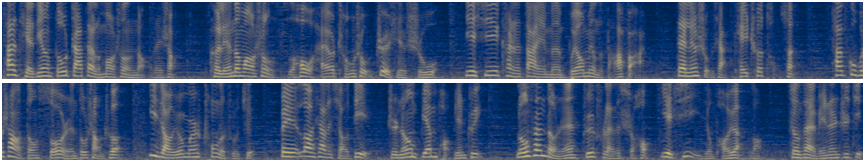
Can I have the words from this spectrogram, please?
他的铁钉都扎在了茂盛的脑袋上。可怜的茂盛死后还要承受这些失误。叶希看着大爷们不要命的打法，带领手下开车逃窜。他顾不上等所有人都上车，一脚油门冲了出去，被落下的小弟只能边跑边追。龙三等人追出来的时候，叶希已经跑远了。正在为难之际，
